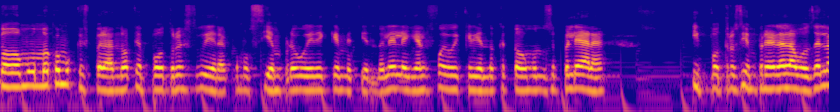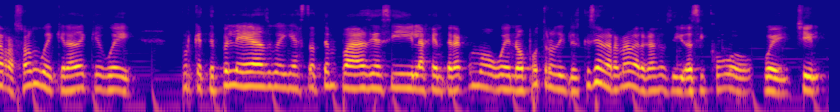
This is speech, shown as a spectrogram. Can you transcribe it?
todo mundo como que esperando a que Potro estuviera como siempre, güey, de que metiéndole leña al fuego y queriendo que todo el mundo se peleara. Y Potro siempre era la voz de la razón, güey, que era de que, güey, ¿por qué te peleas, güey? Ya estate en paz y así. Y la gente era como, güey, no, Potro, diles que se agarran a vergas así, así como, güey, chill.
